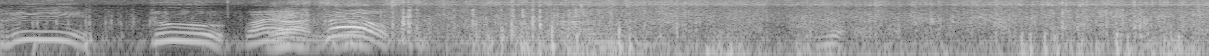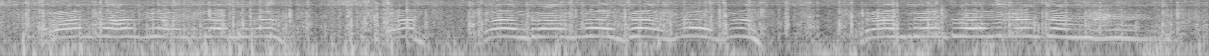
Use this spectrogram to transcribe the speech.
Three, two, one, Run, go! Run, run, run, run, run! Run, run, run, run, run, run, run! Run, run, run, run,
